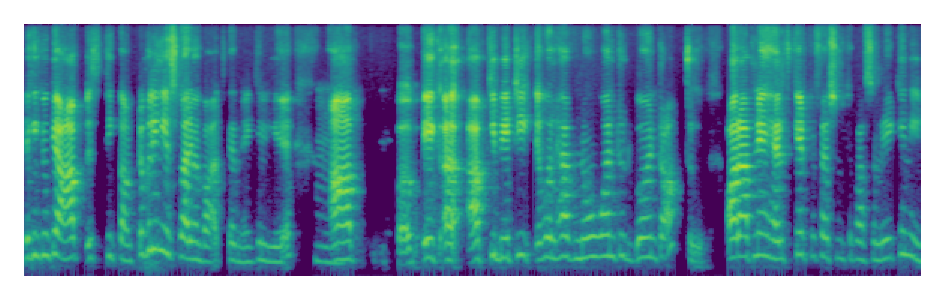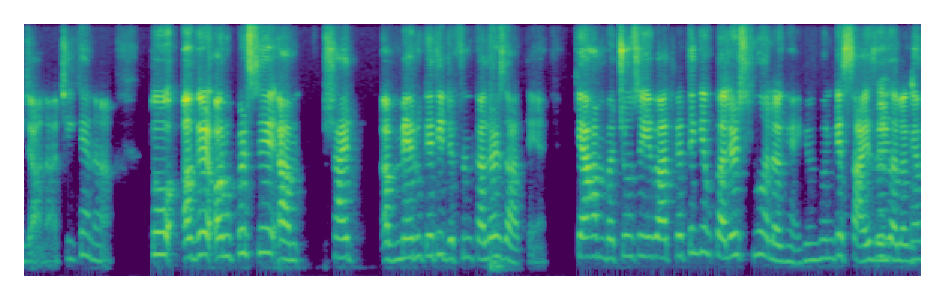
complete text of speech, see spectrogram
لیکن کیونکہ آپ اتنی کمفرٹیبل ہی نہیں اس بارے میں بات کرنے کے لیے آپ ایک آپ کی بیٹی will have no one to go and talk to اور آپ نے ہیلتھ کیئر پروفیشن کے پاس لے کے نہیں جانا ٹھیک ہے نا تو اگر اور اوپر سے شاید اب میرو کہتی ڈفرنٹ کلرز آتے ہیں کیا ہم بچوں سے یہ بات کرتے ہیں کہ وہ کلرس کیوں الگ ہیں کیونکہ ان کے سائزز الگ ہیں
